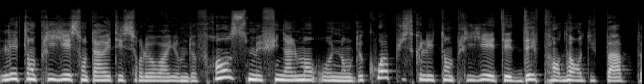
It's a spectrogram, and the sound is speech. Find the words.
les Templiers sont arrêtés sur le royaume de France, mais finalement au nom de quoi? Puisque les Templiers étaient dépendants du pape,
